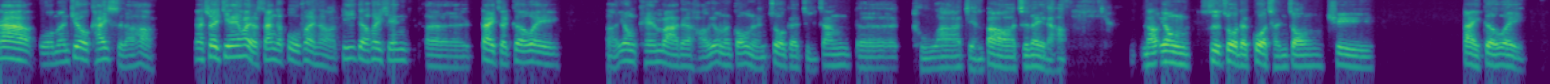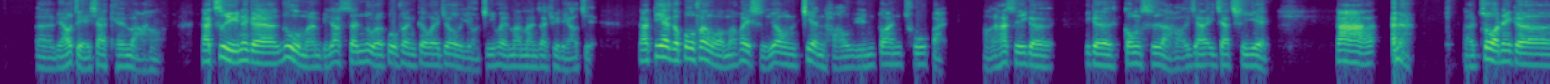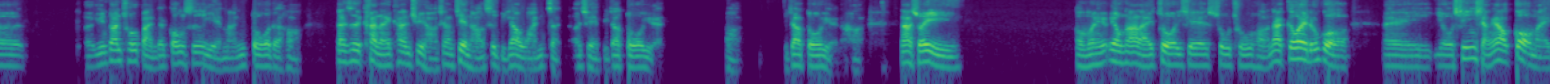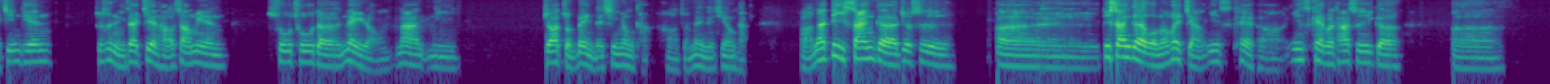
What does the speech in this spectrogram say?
那我们就开始了哈。那所以今天会有三个部分哈。第一个会先呃带着各位呃用 Canva 的好用的功能做个几张的图啊、简报啊之类的哈。然后用制作的过程中去带各位呃了解一下 Canva 哈。那至于那个入门比较深入的部分，各位就有机会慢慢再去了解。那第二个部分我们会使用建豪云端出版，啊，它是一个一个公司啊，哈，一家一家企业。那呃做那个呃云端出版的公司也蛮多的哈，但是看来看去好像建豪是比较完整，而且比较多元，啊，比较多元哈。那所以我们用它来做一些输出哈。那各位如果哎，有心想要购买今天就是你在建豪上面输出的内容，那你就要准备你的信用卡，好，准备你的信用卡，啊，那第三个就是，呃，第三个我们会讲 Inscape 啊，Inscape 它是一个，呃，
